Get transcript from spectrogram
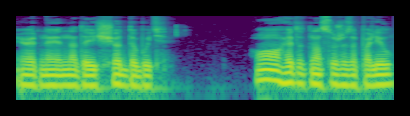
Наверное, надо еще добыть. О, этот нас уже запалил.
